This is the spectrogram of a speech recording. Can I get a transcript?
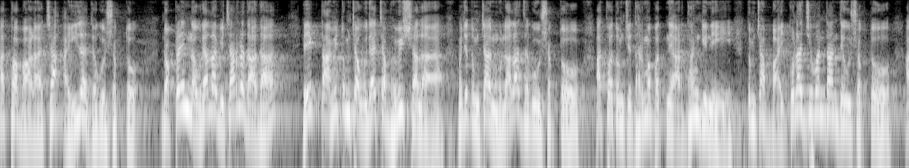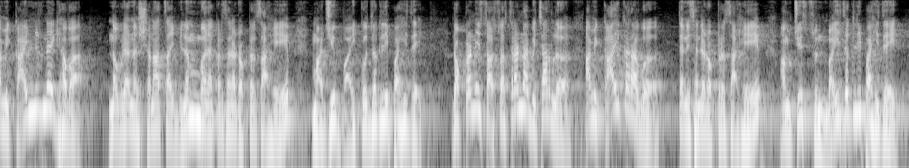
अथवा बाळाच्या आईला जगू शकतो. डॉक्टरांनी नवऱ्याला विचारलं दादा एक तर आम्ही तुमच्या उद्याच्या भविष्याला म्हणजे तुमच्या मुलाला जगवू शकतो अथवा तुमची धर्मपत्नी अर्धांगिनी तुमच्या बायकोला जीवनदान देऊ शकतो. आम्ही काय निर्णय घ्यावा? नवऱ्यानं क्षणाचा विलंब न करताना डॉक्टर साहेब माझी बायको जगली पाहिजे. डॉक्टरांनी सासऱ्यांना विचारलं आम्ही काय करावं? त्यांनी सांगितलं डॉक्टर साहेब आमची सुनबाई जगली पाहिजे.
